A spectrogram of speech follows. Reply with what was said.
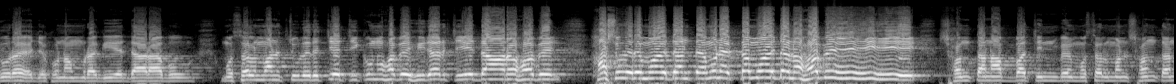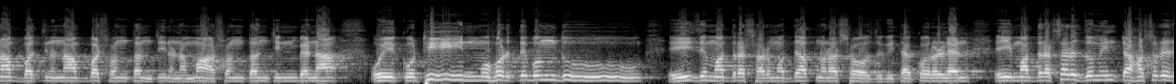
গোড়ায় যখন আমরা গিয়ে দাঁড়াবো, মুসলমান চুলের চেয়ে চিকুন হবে, হীরার চেয়ে দাঁড় হবে, হাসুরের ময়দান তেমন একটা ময়দান হবে। সন্তান আব্বা চিনবে, মুসলমান সন্তান আব্বা চিনে না, আব্বা সন্তান চিনে না, মা সন্তান চিনবে না। ওই কঠিন মুহূর্তে বন্ধু, এই যে মাদ্রাসার মধ্যে আপনারা সহযোগিতা করলেন, এই মাদ্রাসার জমিনটা হাসুরের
